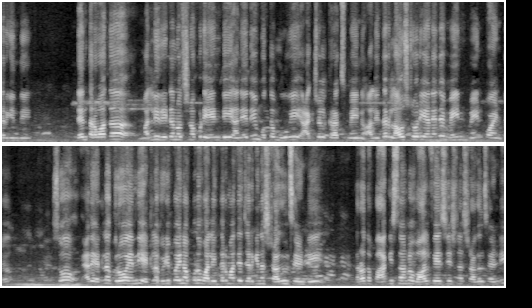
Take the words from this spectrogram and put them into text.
జరిగింది. దెన్ తర్వాత మళ్ళీ రిటర్న్ వచ్చినప్పుడు ఏంటి అనేది మొత్తం మూవీ యాక్చువల్ క్రక్స్ మెయిన్ వాళ్ళిద్దరు లవ్ స్టోరీ అనేది మెయిన్ మెయిన్ పాయింట్ సో అది ఎట్లా గ్రో అయింది ఎట్లా విడిపోయినప్పుడు వాళ్ళిద్దరి మధ్య జరిగిన స్ట్రగుల్స్ ఏంటి తర్వాత పాకిస్తాన్లో వాళ్ళు ఫేస్ చేసిన స్ట్రగుల్స్ ఏంటి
